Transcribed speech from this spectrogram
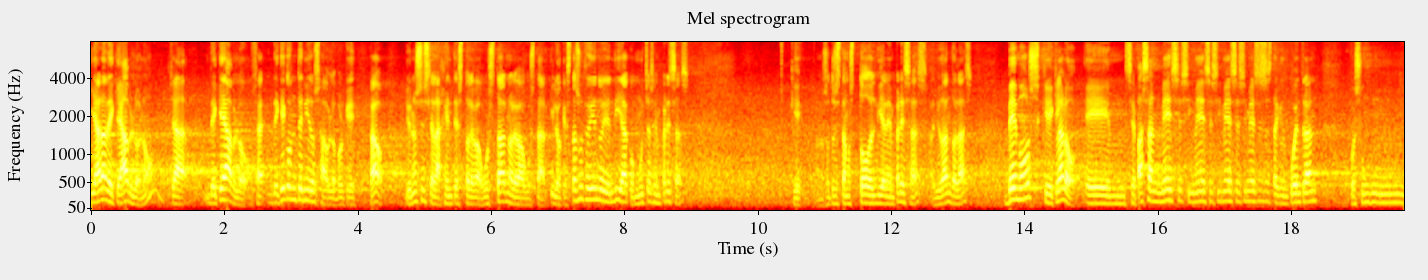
¿y ahora de qué hablo? ¿no? O ¿de qué hablo? ¿de qué contenidos hablo? Porque, claro, yo no sé si a la gente esto le va a gustar o no le va a gustar. Y lo que está sucediendo hoy en día con muchas empresas, nosotros estamos todo el día en empresas ayudándolas, vemos que, claro, em, se pasan meses y meses y meses y meses hasta que encuentran pues un,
